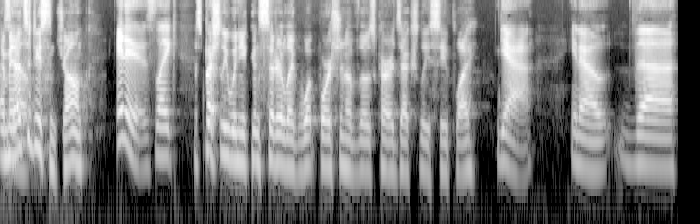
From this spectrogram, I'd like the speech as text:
I mean, that's a decent chunk, It is like, especially when you consider like what portion of those cards actually see play. yeah, you know, the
